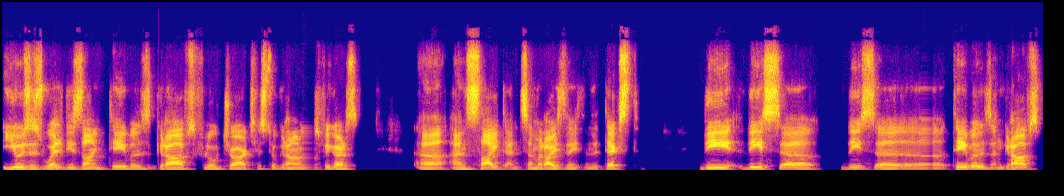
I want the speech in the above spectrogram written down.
uses well-designed tables, graphs, flowcharts, histograms, figures, uh, and cite and summarize it in the text. The, these uh, these uh, tables and graphs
